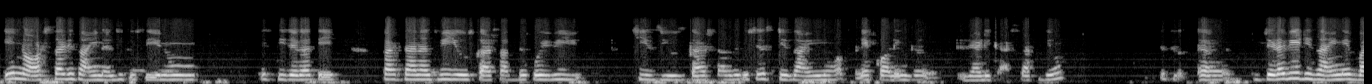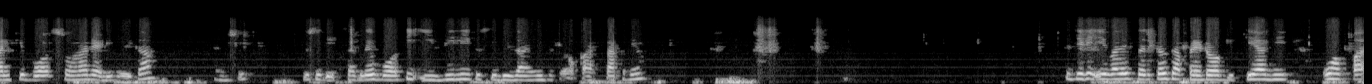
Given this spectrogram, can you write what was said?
ਇਹ ਨੋਟਸ ਦਾ ਡਿਜ਼ਾਈਨ ਹੈ ਜੀ, ਤੁਸੀਂ ਇਹਨੂੰ ਇਸ ਦੀ ਜਗ੍ਹਾ ਤੇ ਕਰਦਾਨਸ ਵੀ ਯੂਜ਼ ਕਰ ਸਕਦੇ ਕੋਈ ਵੀ ਚੀਜ਼ ਯੂਜ਼ ਕਰ ਸਕਦੇ ਹੋ, ਤੁਸੀਂ ਇਸ ਡਿਜ਼ਾਈਨ ਨੂੰ ਆਪਣੇ ਅਕੋਰਡਿੰਗ ਰੈਡੀ ਕਰ ਸਕਦੇ ਹੋ। ਜਿਹੜਾ ਵੀ ਡਿਜ਼ਾਈਨ ਹੈ, ਬਣ ਕੇ ਬਹੁਤ ਸੋਹਣਾ ਰੈਡੀ ਹੋਏਗਾ। ਹਾਂਜੀ, ਤੁਸੀਂ ਦੇਖ ਸਕਦੇ ਹੋ, ਬਹੁਤ ਹੀ ਈਜ਼ੀਲੀ ਤੁਸੀਂ ਡਿਜ਼ਾਈਨ ਡਰਾ ਕਰ ਸਕਦੇ ਹੋ। ਤੇ ਜਿਹੜੇ ਇਹ ਵਾਲੇ ਸਰਕਲਸ ਆਪਣੇ ਡਰਾ ਕੀਤੇ ਆਗੇ ਉਹ ਆਪਾਂ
